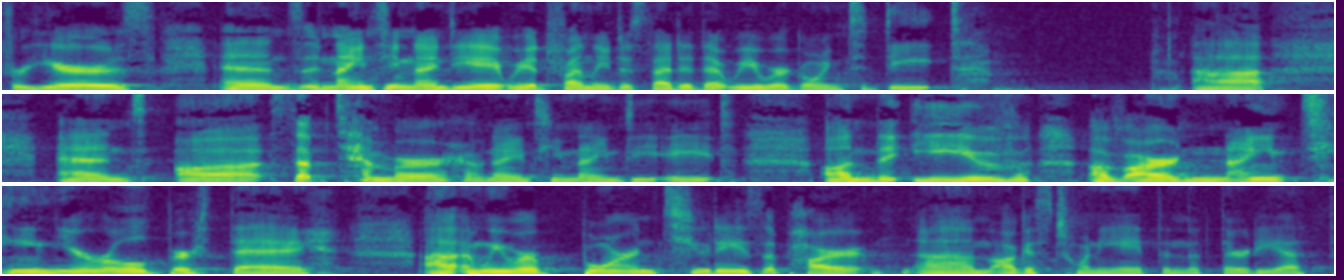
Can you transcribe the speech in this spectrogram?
for years. And in 1998, we had finally decided that we were going to date. Uh, And uh, September of 1998, on the eve of our 19 year old birthday, uh, and we were born two days apart, um, August 28th and the 30th.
